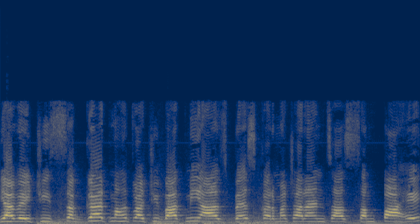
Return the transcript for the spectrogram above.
यावेळची सगळ्यात महत्वाची बातमी आज बेस्ट कर्मचाऱ्यांचा संप आहे.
